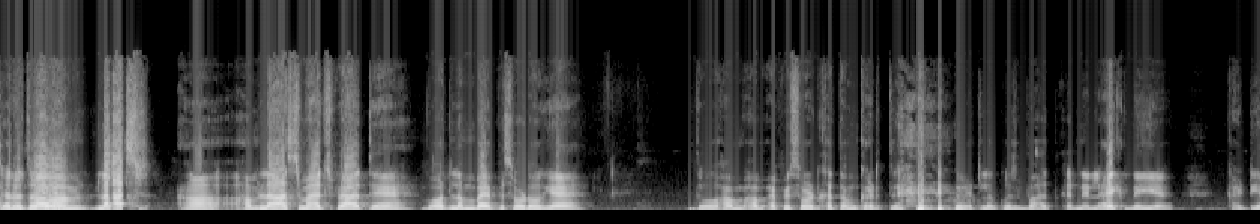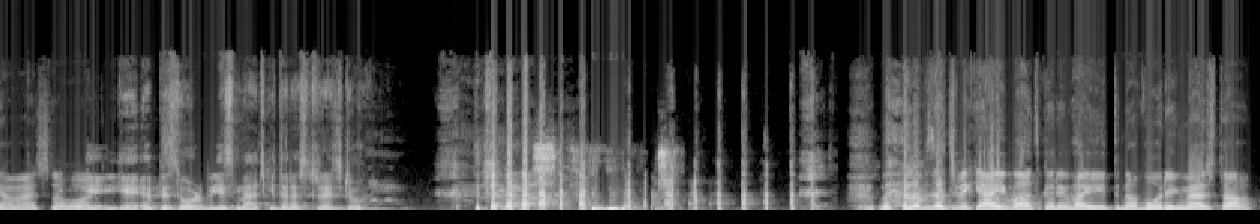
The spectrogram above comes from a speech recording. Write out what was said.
चलो तो अब हम लास्ट हाँ हम लास्ट मैच पे आते हैं। बहुत लंबा एपिसोड हो गया है तो हम अब एपिसोड खत्म करते हैं। मतलब कुछ बात करने लायक नहीं है। घटिया मैच था बहुत। ये ये एपिसोड भी इस मैच की तरह स्ट्रेच्ड हो मतलब सच में क्या ही बात करें भाई इतना बोरिंग मैच था।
